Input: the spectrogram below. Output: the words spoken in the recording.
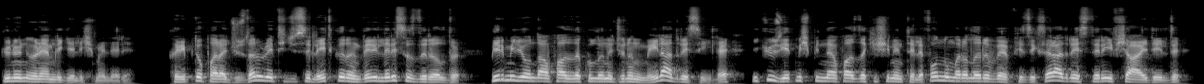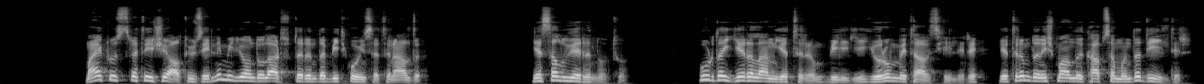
Günün önemli gelişmeleri Kripto para cüzdan üreticisi Ledger'ın verileri sızdırıldı. 1 milyondan fazla kullanıcının mail adresiyle 270 binden fazla kişinin telefon numaraları ve fiziksel adresleri ifşa edildi. MicroStrategy 650 milyon dolar tutarında Bitcoin satın aldı. Yasal uyarı notu Burada yer alan yatırım, bilgi, yorum ve tavsiyeleri yatırım danışmanlığı kapsamında değildir.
